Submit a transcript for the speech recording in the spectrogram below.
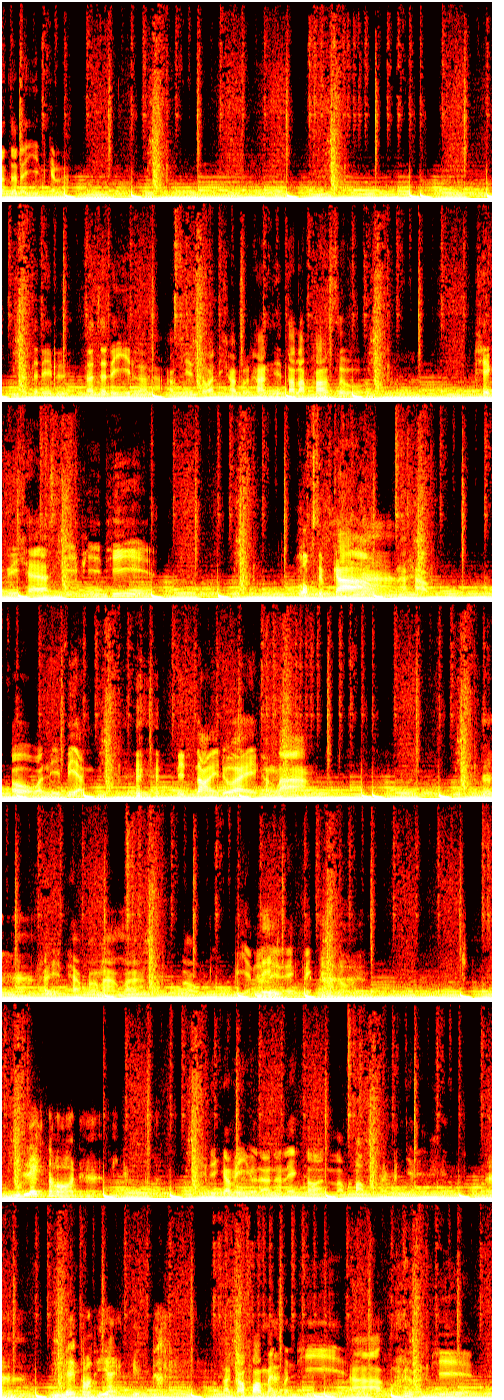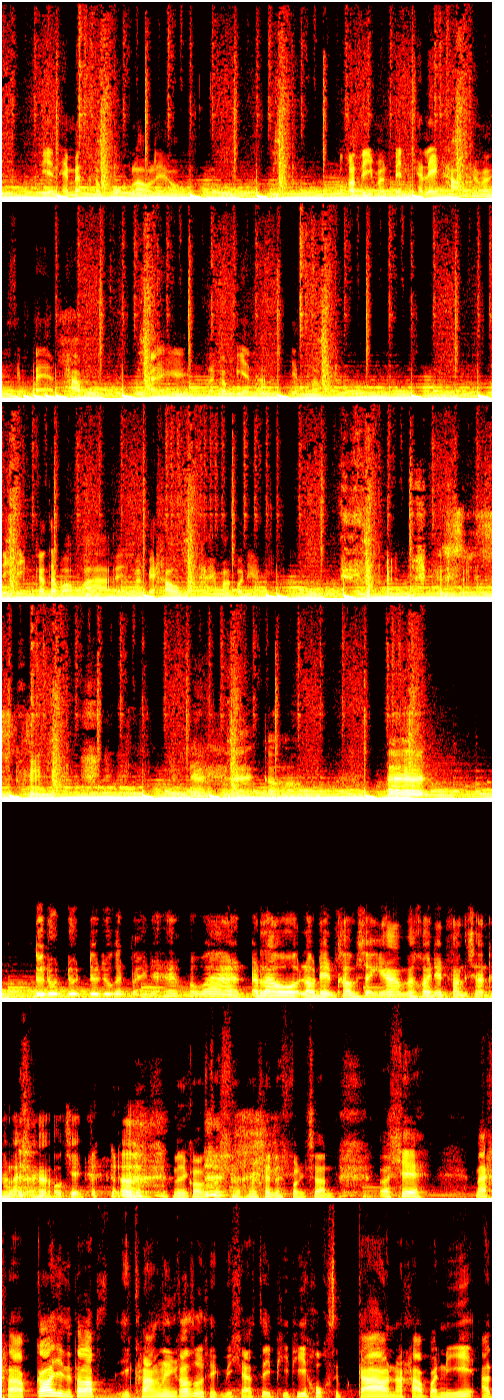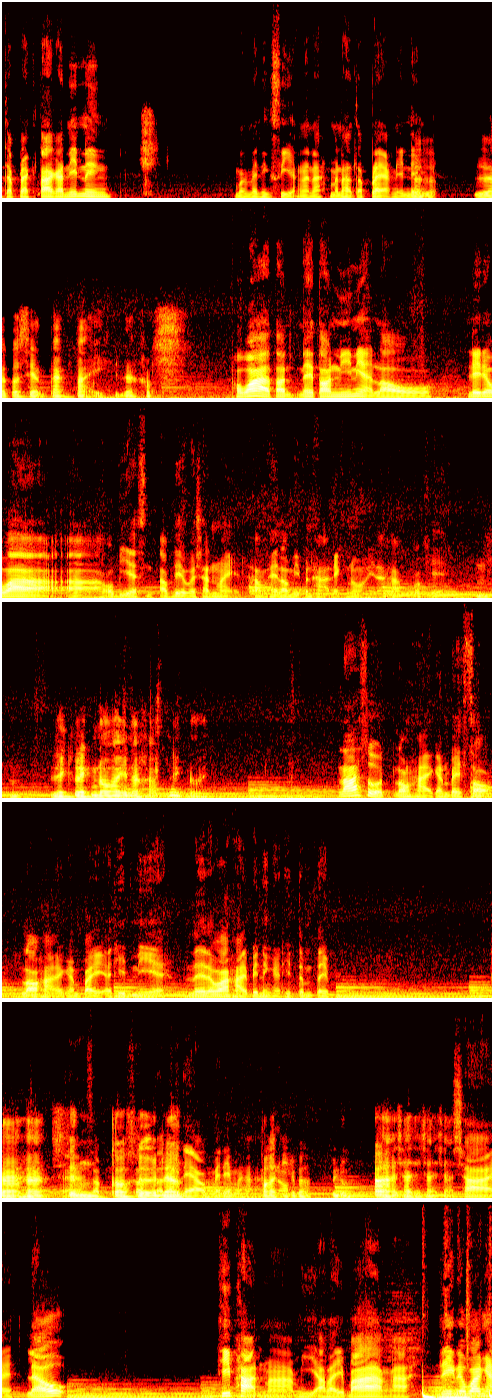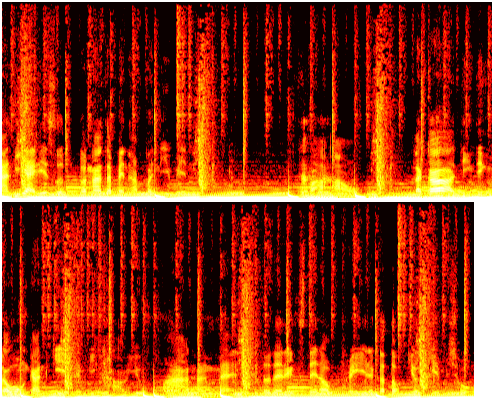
น่าจะได้ยินกันแล้วน่าจะได้น่าจะได้ยินแล้วล่ะโอเค สวัสดีครับทุกท่านยินดีต้อนรับเข้าสู่ Tech Recast EP ที่ 69 นะครับ โอ้ วันนี้เปลี่ยน นิดหน่อยด้วยข้างล่างนะฮะใครเห็นแถบข้างล่างบ้างครับเรามีเปลี่ยนอะไรเลขเล็กๆน้อย มีเลขตอนนะฮะมีเลขตอนๆจริงๆก็มีอยู่แล้วนะเลขตอนเราปรับให้มันใหญ่ขึ้น อ่า มีเลขตอนที่ใหญ่ขึ้น แล้วก็ฟอร์แมตวันที่อ่าวันที่เปลี่ยนให้แมทกับปกเราแล้ว ปกติมันเป็นแค่เลขทับใช่ไหมสิบแปดทับไอ้แล้วก็เปลี่ยนละเรียบร้อยจริงๆก็จะบอกว่าเออมันไม่เข้าคนไทยมากกว่าเดิมอีกนะฮะก็ เออ ดูดูดูดูดูกันไปนะฮะ เพราะว่าเราเราเน้นความสวยงามไม่ค่อยเน้นฟังก์ชันเท่าไหร่นะฮะ โอเคเออในความสวยงามไม่ใช่ในฟังก์ชัน โอเคนะครับ ก็ยินดีต้อนรับอีกครั้งหนึ่งเข้าสู่ Tech Vcast EP ที่ 69 นะครับ วันนี้อาจจะแปลกตากันนิดนึง มันหมายถึงเสียงอะนะ มันอาจจะแปลกนิดนึงแล้วแล้วก็เสียงแปลกไปนะครับ เพราะว่าตอนในตอนนี้เนี่ยเราเรียกได้ว่า อ่า OBS อัปเดตเวอร์ชันใหม่ทำให้เรามีปัญหาเล็กน้อยนะครับ โอเคอืม เล็กเล็กน้อยนะครับ เล็กน้อย ล่าสุดเราหายกันไปสองเราหายกันไปอาทิตย์นี้เรียกได้ว่าหายไปหนึ่งอาทิตย์เต็มๆนะฮะ ซึ่งอ่าสัปก็คือสัปดาห์เรื่องที่แล้วไม่ได้มาปกติหรือเนาะเปล่าไม่รู้อ่าใช่ใช่ใช่ใช่ใช่ แล้ว ที่ผ่านมามีอะไรบ้างอะเรียกได้ว่างานที่ใหญ่ที่สุดก็น่าจะเป็น Apple Event นะว่าฮะเอาแล้วก็จริง ๆ แล้ววงการเกมเนี่ยมีข่าวเยอะมากทั้งแต่ Nintendo Direct State of Play แล้วก็ Tokyo Game Show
